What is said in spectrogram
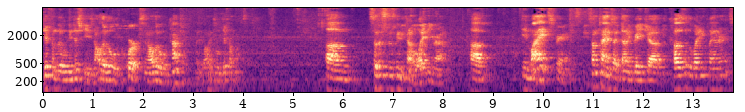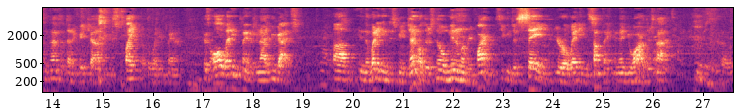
different little industries and all their little quirks and all their little contracts, all these little different ones. Um, so this, this is going to be kind of a lightning round. Um, in my experience, sometimes I've done a great job because of the wedding planner, and sometimes I've done a great job in spite of the wedding planner. Because all wedding planners are not you guys. Um, in the wedding industry in general, there's no minimum requirements. You can just say you're a wedding something, and then you are. There's not. Uh,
